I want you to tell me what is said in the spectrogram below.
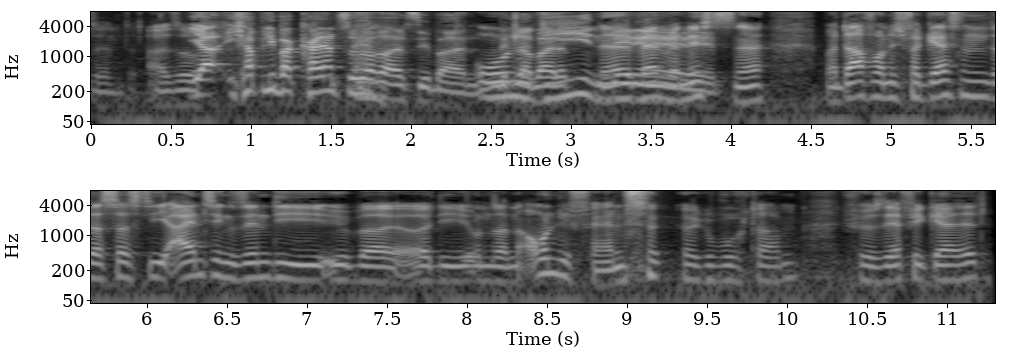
sind. Also Ja, ich habe lieber keiner Zuhörer als die beiden. ohne die, ne, Nee, wären wir nichts, ne? Man darf auch nicht vergessen, dass das die einzigen sind, die über äh, die unseren OnlyFans gebucht haben für sehr viel Geld.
